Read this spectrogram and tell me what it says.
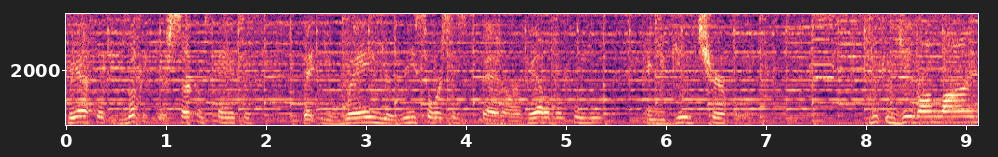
We ask that you look at your circumstances, that you weigh your resources that are available to you, and you give cheerfully. You can give online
